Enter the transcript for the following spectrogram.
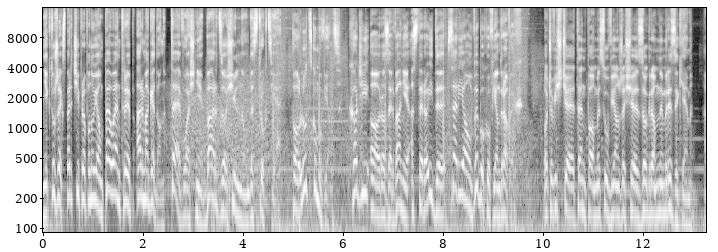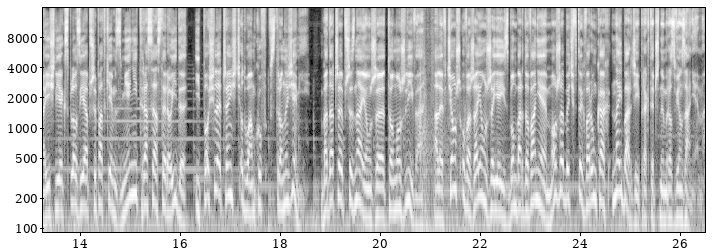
niektórzy eksperci proponują pełen tryb Armageddon, tę właśnie bardzo silną destrukcję. Po ludzku mówiąc, chodzi o rozerwanie asteroidy serią wybuchów jądrowych. Oczywiście ten pomysł wiąże się z ogromnym ryzykiem. A jeśli eksplozja przypadkiem zmieni trasę asteroidy i pośle część odłamków w stronę Ziemi? Badacze przyznają, że to możliwe, ale wciąż uważają, że jej zbombardowanie może być w tych warunkach najbardziej praktycznym rozwiązaniem.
